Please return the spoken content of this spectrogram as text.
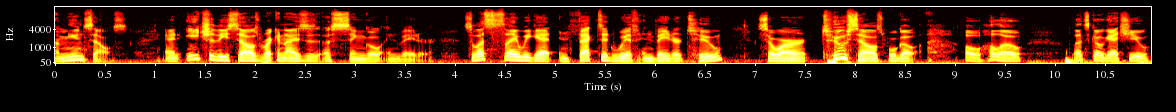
immune cells. And each of these cells recognizes a single invader. So let's say we get infected with invader 2. So our 2 cells will go, "Oh, hello let's go get you.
